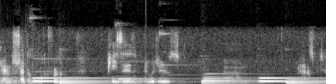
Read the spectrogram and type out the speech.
Kind of just had to look for the pieces and villages. Um, axe material.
